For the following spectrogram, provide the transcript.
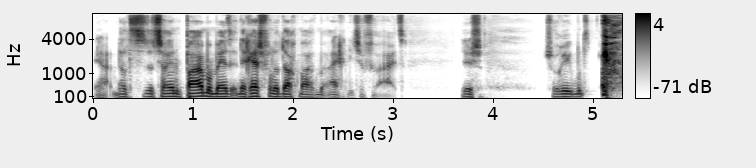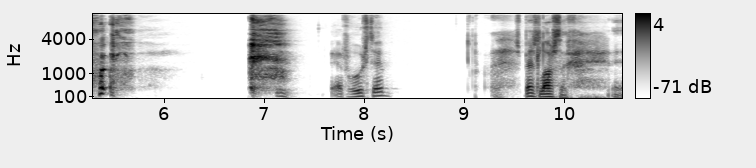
Ja, dat, dat zijn een paar momenten. En de rest van de dag maakt me eigenlijk niet zoveel uit. Dus, sorry, ik moet even hoesten. Het is best lastig, eh,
